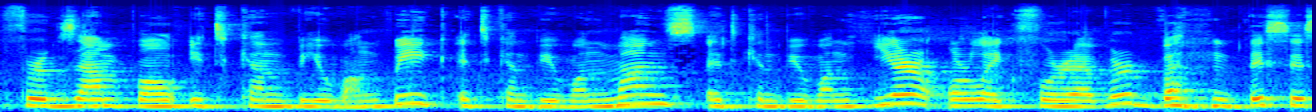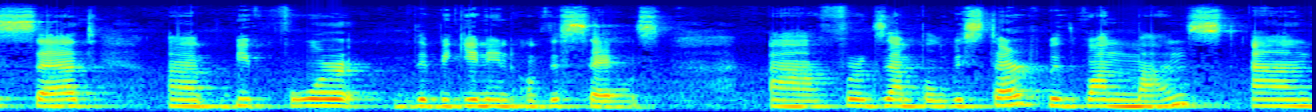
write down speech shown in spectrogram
For example, it can be one week, it can be one month, it can be one year, or like forever. But this is set uh, before the beginning of the sales. Uh, for example, we start with one month, and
